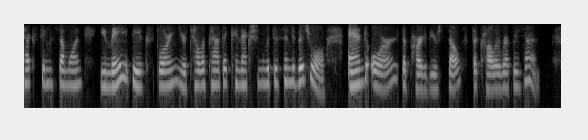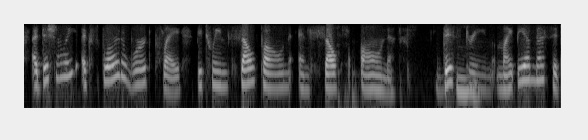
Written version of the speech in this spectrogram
texting someone, you may be exploring your telepathic connection with this individual and or the part of yourself the caller represents. Additionally, explore the wordplay between cell phone and self own. This mm. dream might be a message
